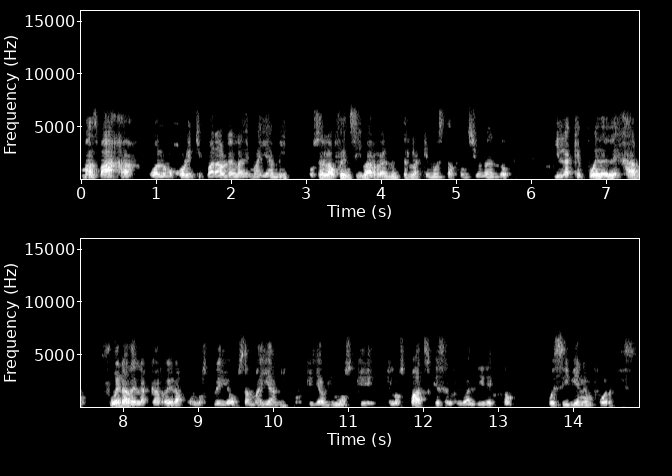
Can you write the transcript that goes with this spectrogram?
más baja, o a lo mejor equiparable a la de Miami, o sea, la ofensiva realmente es la que no está funcionando y la que puede dejar fuera de la carrera por los playoffs a Miami, porque ya vimos que, los Pats, que es el rival directo, pues sí vienen fuertes.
